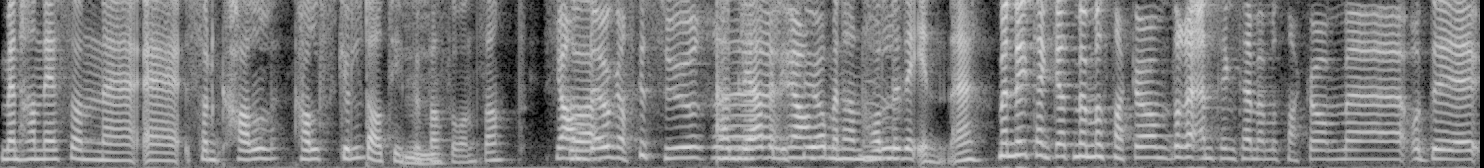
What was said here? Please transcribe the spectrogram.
Men han er sånn, eh, sånn kald, kald skulder-type person, sant? Ja, han blir jo ganske sur. han blir veldig eh, sur, ja. men han holder det inne. Men jeg tenker at vi må snakke om Det er en ting til vi må snakke om, eh, og det er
